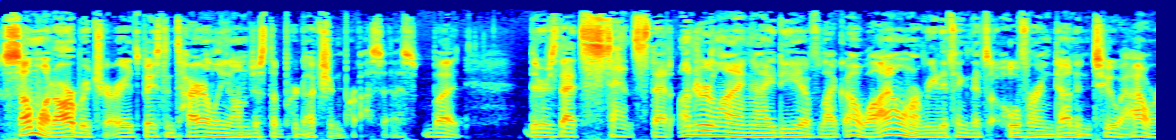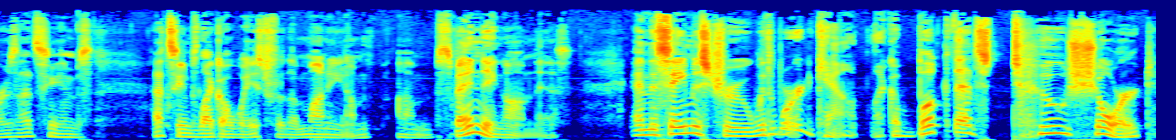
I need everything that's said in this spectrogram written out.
somewhat arbitrary. It's based entirely on just the production process, but there's that sense, that underlying idea of like, oh, well, I don't want to read a thing that's over and done in two hours. That seems that seems like a waste for the money I'm I'm spending on this. And the same is true with word count. Like a book that's too short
